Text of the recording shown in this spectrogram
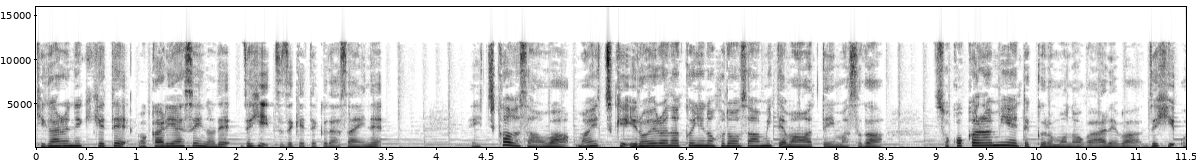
気軽に聞けてわかりやすいので、ぜひ続けてくださいね。市川さんは毎月いろいろな国の不動産を見て回っていますが、そこから見えてくるものがあれば、ぜひ教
